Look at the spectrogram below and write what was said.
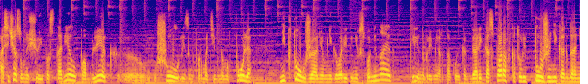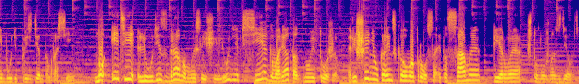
а сейчас он еще и постарел, поблек, э, ушел из информативного поля. Никто уже о нем не говорит и не вспоминает. Или, например, такой, как Гарри Каспаров, который тоже никогда не будет президентом России. Но эти люди, здравомыслящие люди, все говорят одно и то же. Решение украинского вопроса – это самое первое, что нужно сделать.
